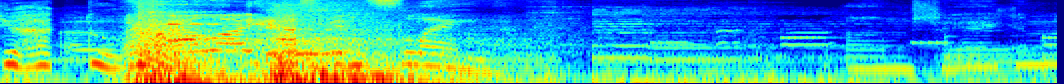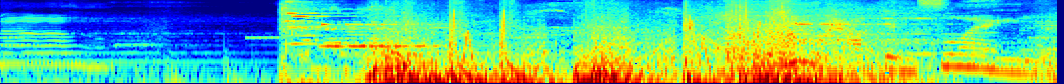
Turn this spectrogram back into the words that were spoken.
Yatu. An ally has been slain. I'm shaken now. You have been slain.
